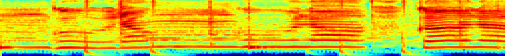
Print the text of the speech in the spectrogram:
रङ्गुरङ्गुला कला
